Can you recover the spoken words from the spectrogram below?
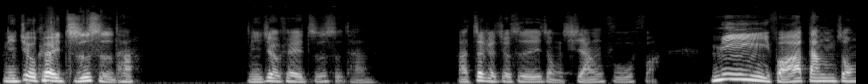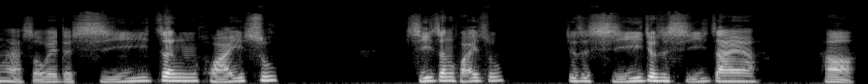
你就可以指使他，你就可以指使他，啊，这个就是一种降服法，秘法当中啊，所谓的习真怀疏，习真怀疏就是习就是习斋啊，啊，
